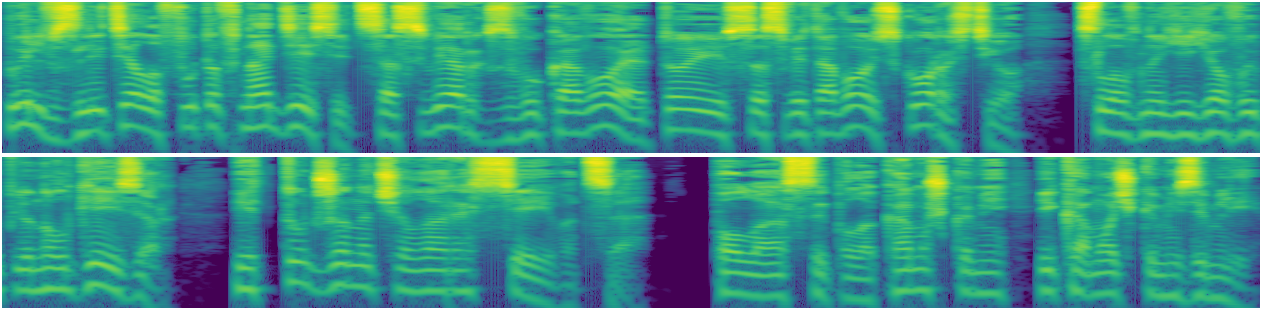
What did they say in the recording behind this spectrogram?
Пыль взлетела футов на десять со сверхзвуковой, а то и со световой скоростью, словно ее выплюнул гейзер, и тут же начала рассеиваться. Пола осыпала камушками и комочками земли.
